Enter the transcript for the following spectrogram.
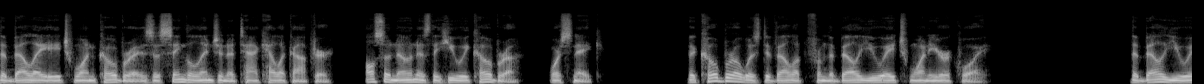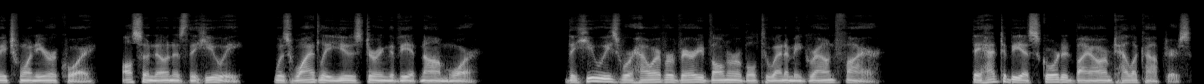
The Bell AH-1 Cobra is a single-engine attack helicopter, also known as the Huey Cobra, or Snake. The Cobra was developed from the Bell UH-1 Iroquois. The Bell UH-1 Iroquois, also known as the Huey, was widely used during the Vietnam War. The Hueys were however very vulnerable to enemy ground fire. They had to be escorted by armed helicopters.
